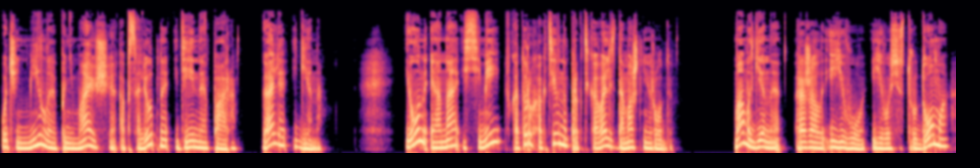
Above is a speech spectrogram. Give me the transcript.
очень милая, понимающая, абсолютно идейная пара — Галя и Гена. И он, и она из семей, в которых активно практиковались домашние роды. Мама Гены рожала и его, и его сестру дома —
